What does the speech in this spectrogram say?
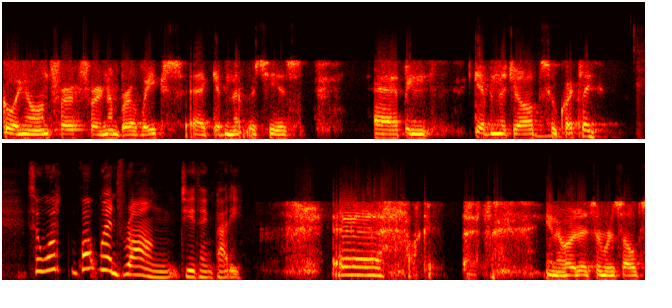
going on for, for a number of weeks, uh, given that Richie has uh, been given the job so quickly. So, what, what went wrong, do you think, Paddy? Uh, okay. You know, it is a results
